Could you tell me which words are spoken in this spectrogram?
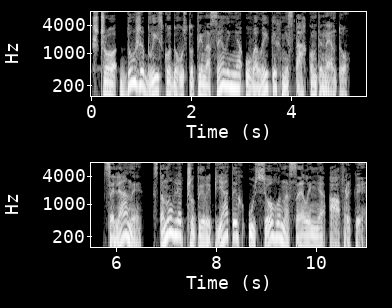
що дуже близько до густоти населення у великих містах континенту. Селяни становлять 4 п'ятих усього населення Африки.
